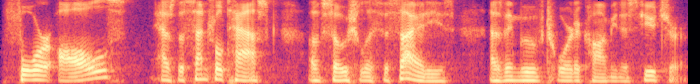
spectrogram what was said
four alls as the central task of socialist societies as they move toward a communist future.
